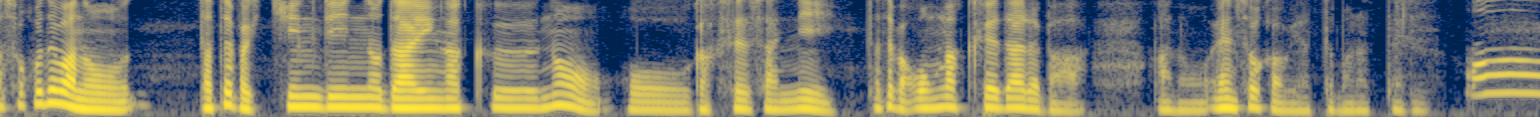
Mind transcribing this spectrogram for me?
あ、そこではあの例えば近隣の大学のお学生さんに例えば音楽系であればあの演奏会をやってもらったり。あー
